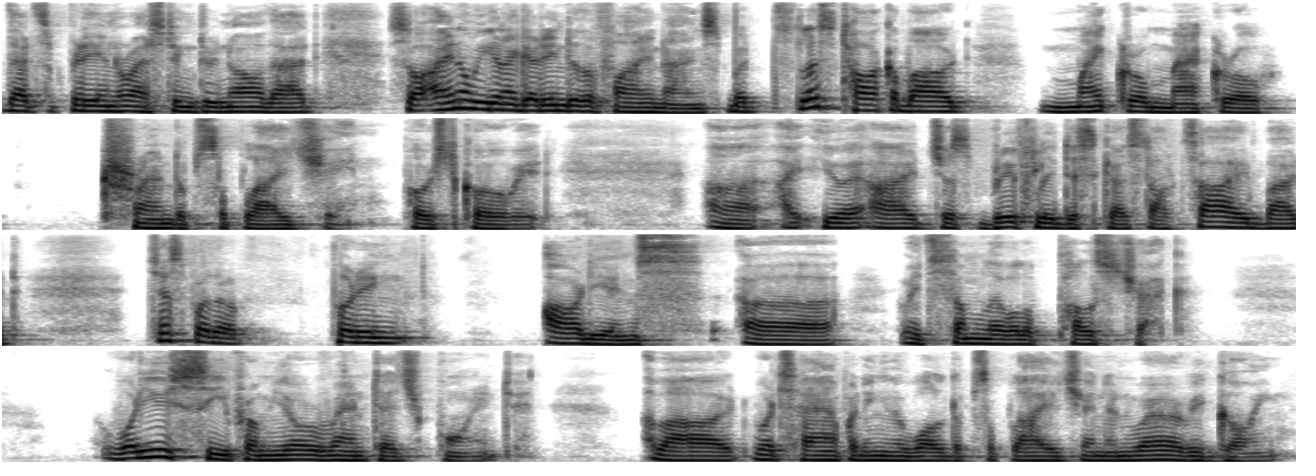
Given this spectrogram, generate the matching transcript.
that's pretty interesting to know that. So I know we're going to get into the finance, but let's talk about micro macro trend of supply chain post COVID. Uh, I, you, I just briefly discussed outside, but just for the putting audience uh, with some level of pulse check, what do you see from your vantage point? About what's happening in the world of supply chain and where are we going?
